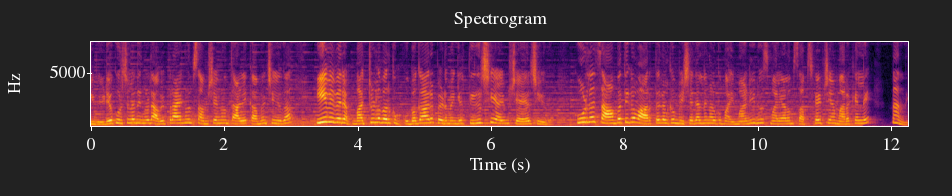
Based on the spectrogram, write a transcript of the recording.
ഈ വീഡിയോ കുറിച്ചുള്ള നിങ്ങളുടെ അഭിപ്രായങ്ങളും സംശയങ്ങളും താഴെ കമന്റ് ചെയ്യുക. ഈ വിവരം മറ്റുള്ളവർക്കും ഉപകാരപ്പെടുമെങ്കിൽ തീർച്ചയായും ഷെയർ ചെയ്യുക. കൂടുതൽ സാമ്പത്തിക വാർത്തകൾക്കും വിശകലനങ്ങൾക്കുമായി മണി ന്യൂസ് മലയാളം സബ്സ്ക്രൈബ് ചെയ്യാൻ മറക്കല്ലേ? നന്ദി.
